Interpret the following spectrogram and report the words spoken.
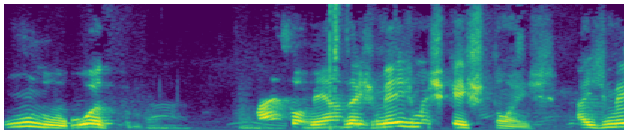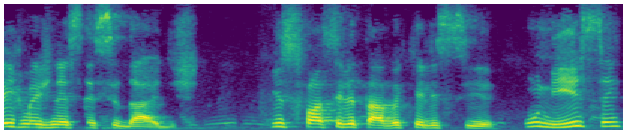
um no outro mais ou menos as mesmas questões, as mesmas necessidades. Isso facilitava que eles se unissem,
